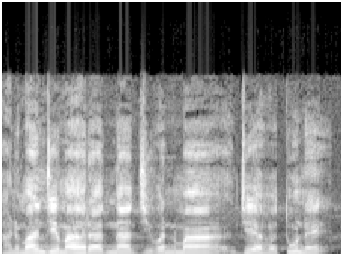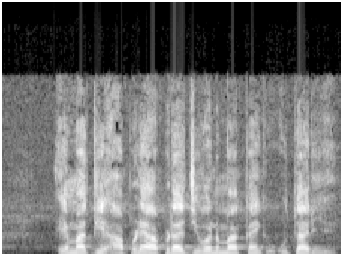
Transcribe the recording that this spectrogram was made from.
હનુમાનજી મહારાજના જીવનમાં જે હતું ને એમાંથી આપણે આપણા જીવનમાં કંઈક ઉતારીએ.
